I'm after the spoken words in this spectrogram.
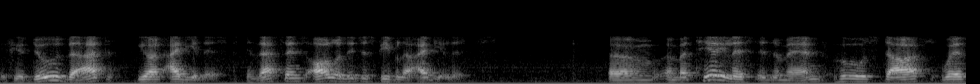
If you do that, you're an idealist. In that sense, all religious people are idealists. Um, a materialist is a man who starts with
